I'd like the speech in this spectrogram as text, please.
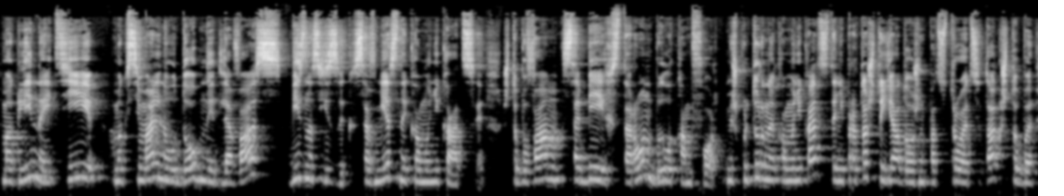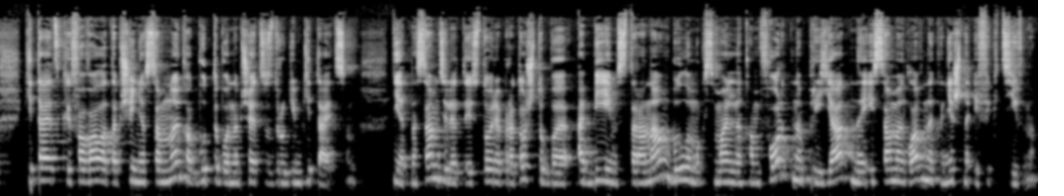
могли найти максимально удобный для вас бизнес-язык совместной коммуникации, чтобы вам с обеих сторон было комфорт. Межкультурная коммуникация — это не про то, что я должен подстроиться так, чтобы китаец кайфовал от общения со мной, как будто бы он общается с другим китайцем. Нет, на самом деле это история про то, чтобы обеим сторонам было максимально комфортно, приятно и, самое главное, конечно, эффективно.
